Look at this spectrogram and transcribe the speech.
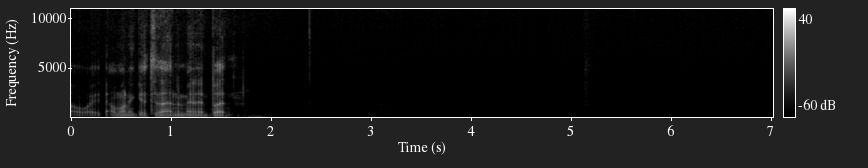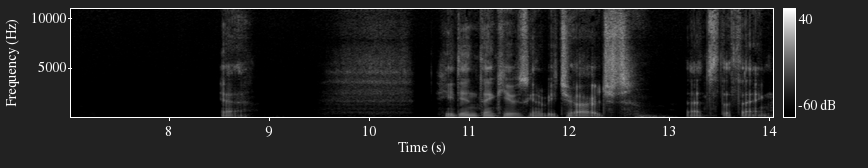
oh, wait, I want to get to that in a minute, but yeah, he didn't think he was going to be charged. That's the thing.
